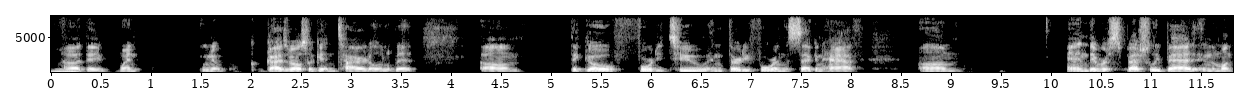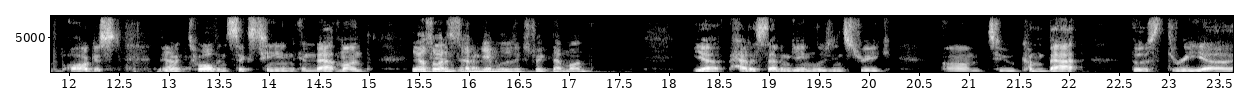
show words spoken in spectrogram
Mhm. Uh, they went, you know, guys are also getting tired a little bit. Um, they go 42 and 34 in the second half. Um, and they were especially bad in the month of August. They Yeah. went 12 and 16 in that month. They also had a uh, seven game losing streak that month. Yeah, had a seven game losing streak um, to combat those three uh,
